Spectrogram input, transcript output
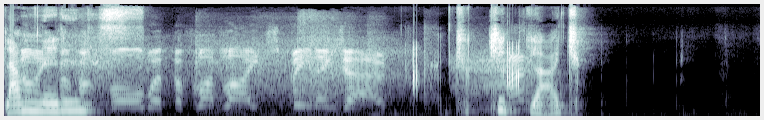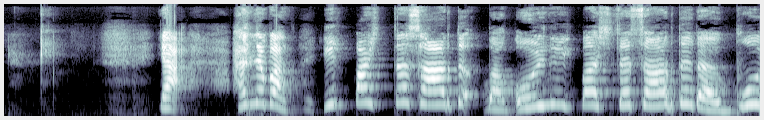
Down. Çık çık ya çık. Ya hani bak ilk başta sardı. Bak oyun ilk başta sardı da bu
